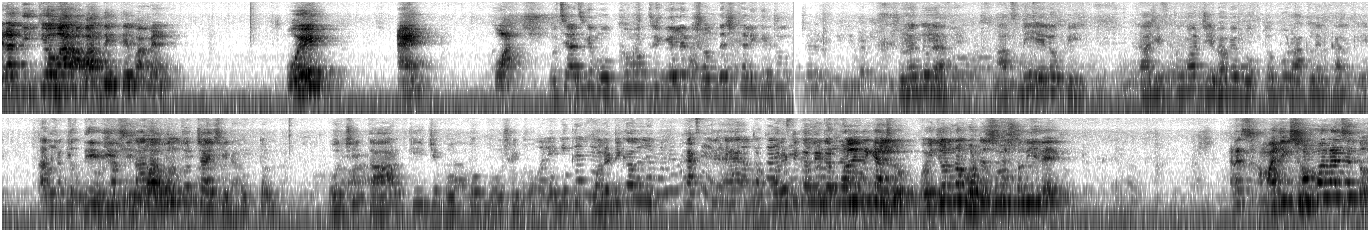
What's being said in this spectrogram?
এটা দ্বিতীয়বার আবার দেখতে পাবেন। ওয়েট অ্যান্ড ওয়াচ বলছে আজকে মুখ্যমন্ত্রী গেলেন সন্দেশখালী কিন্তু সুরেন্দ্রদা আপনি এলওপি রাজীব কুমার যেভাবে বক্তব্য রাখলেন কালকে। উত্তর চাইছি না উত্তর না। বলছি তার কি যে বক্তব্য সেই বক্তব্য পলিটিক্যাল পলিটিক্যাল লিডার পলিটিক্যাল লোক ওই জন্য ভোটের সময় সরিয়ে দেয়। তো। একটা সামাজিক সম্মান আছে তো।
